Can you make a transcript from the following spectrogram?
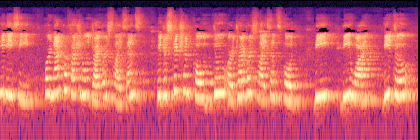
PDC, for non-professional driver's license with restriction code 2 or driver's license code B, B1, B2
